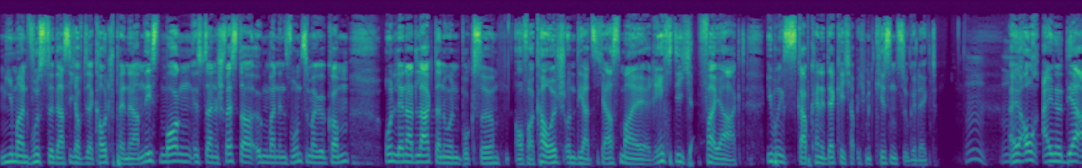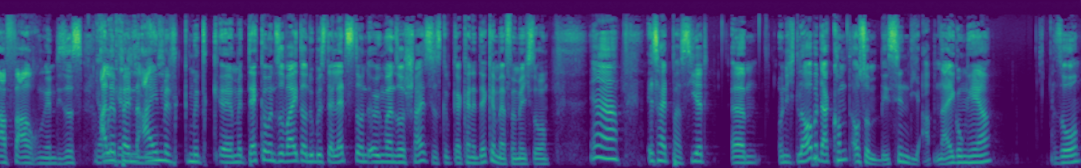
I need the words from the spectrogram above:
Niemand wusste, dass ich auf dieser Couch penne. Am nächsten Morgen ist seine Schwester irgendwann ins Wohnzimmer gekommen und Lennart lag da nur in Buchse auf der Couch und die hat sich erstmal richtig verjagt. Übrigens, es gab keine Decke, ich habe mich mit Kissen zugedeckt. Also auch eine der Erfahrungen, dieses Ja, alle pennen ein mit, mit, äh, mit Decke und so weiter und du bist der Letzte und irgendwann so, scheiße, es gibt gar keine Decke mehr für mich, so. Ja, ist halt passiert. Ähm, und ich glaube, da kommt auch so ein bisschen die Abneigung her. So.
